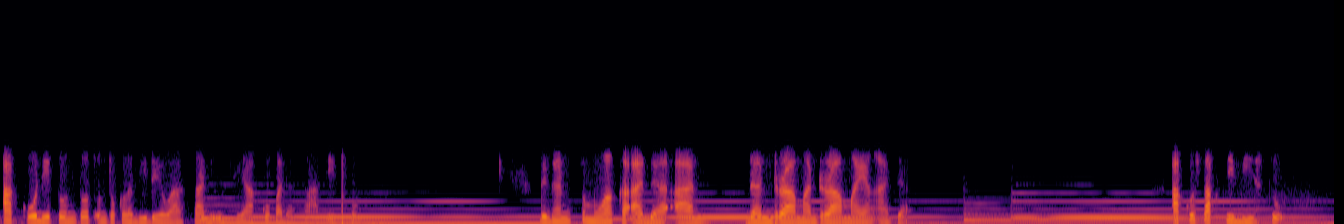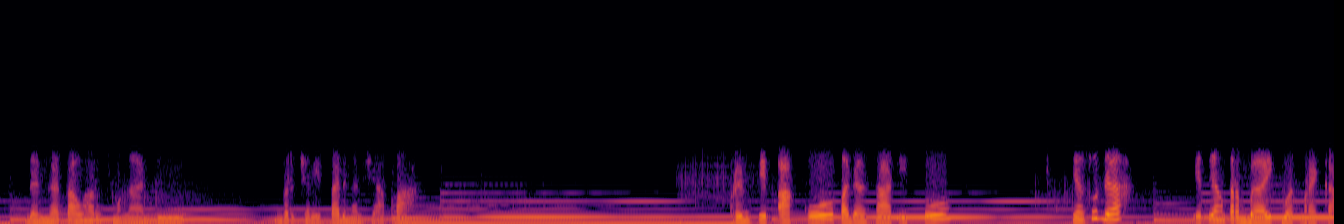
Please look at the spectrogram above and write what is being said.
Aku dituntut untuk lebih dewasa di usiaku pada saat itu. Dengan semua keadaan dan drama-drama yang ada. Aku saksi bisu dan gak tahu harus mengadu bercerita dengan siapa. Prinsip aku pada saat itu, ya sudah, itu yang terbaik buat mereka.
